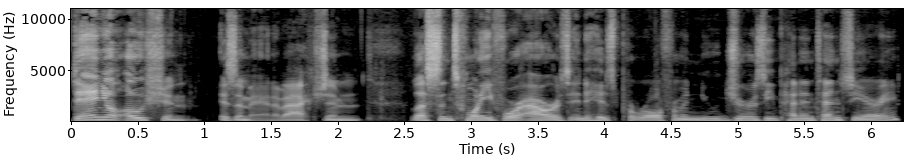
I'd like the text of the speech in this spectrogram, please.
Daniel Ocean is a man of action. Less than 24 hours into his parole from a New Jersey penitentiary,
